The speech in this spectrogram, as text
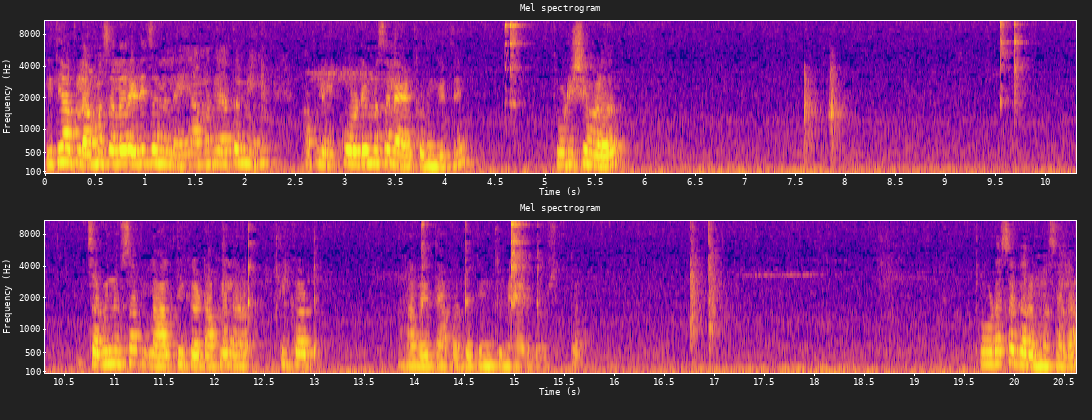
इथे आपला मसाला रेडी झालेला आहे. यामध्ये आता मी आपले कोरडे मसाले ऍड करून घेते. थोडीशी हळद. चवीनुसार लाल तिखट आपल्याला तिखट हवे त्या पद्धतीने तुम्ही ऍड करू शकता. थोडासा गरम मसाला.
